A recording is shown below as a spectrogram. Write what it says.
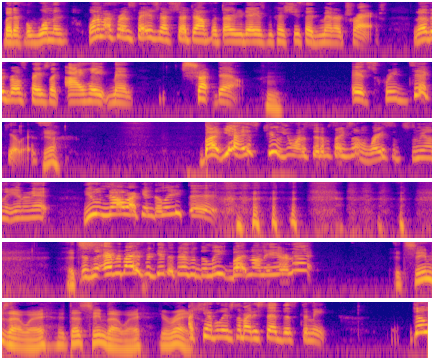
But if a woman, one of my friends' pages got shut down for 30 days because she said men are trash. Another girl's page like I hate men, shut down. Hmm. It's ridiculous. Yeah. But yeah, it's cute. You want to sit up and say something racist to me on the internet? You know I can delete this. It's Doesn't everybody forget that there's a delete button on the internet? it seems that way. It does seem that way. You're right. I can't believe somebody said this to me. Delete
